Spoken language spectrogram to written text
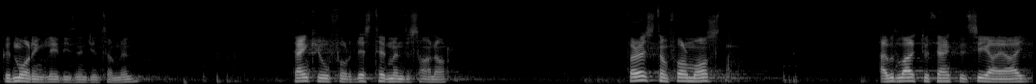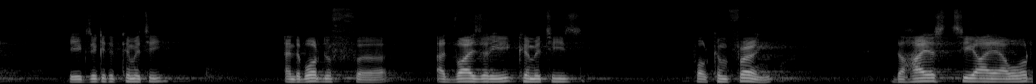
Good morning, ladies and gentlemen. Thank you for this tremendous honor. First and foremost, I would like to thank the CII, the Executive Committee, and the Board of uh, Advisory Committees for conferring the highest CII award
